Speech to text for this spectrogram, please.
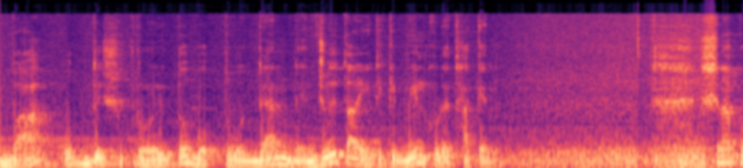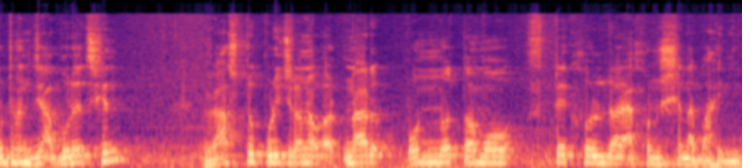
বা উদ্দেশ্য প্রণোদিত বক্তব্য দেন যদি তারা এটিকে মিন করে থাকেন। সেনাপ্রধান যা বলেছেন রাষ্ট্র পরিচালনার অন্যতম স্টেক হোল্ডার এখন সেনাবাহিনী।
